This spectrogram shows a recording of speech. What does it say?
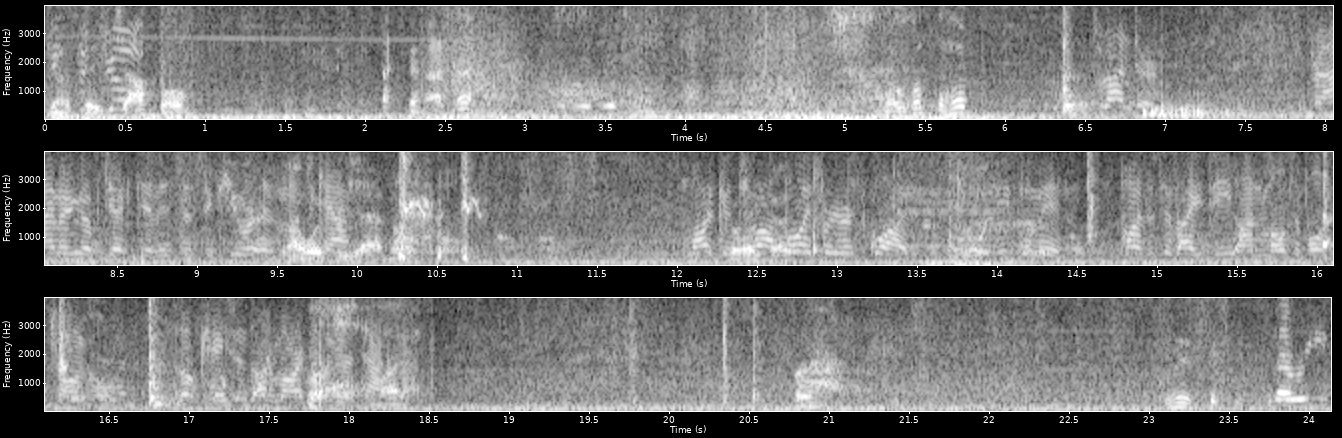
was gonna say Chapo. no, what the heck? Plunder. Primary objective is to secure as That much cash the as ammo. possible. Mark a Go drop guys. point for your squad. We'll lead them in. Positive ID on multiple strongholds. Locations are marked on your attack my- map. Sarrif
